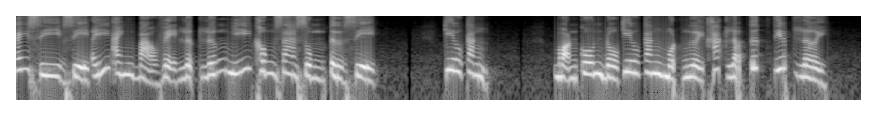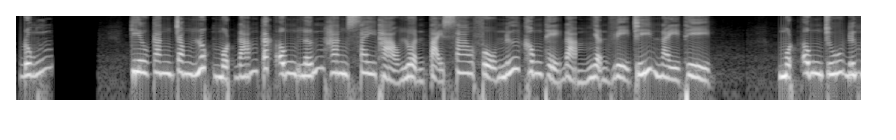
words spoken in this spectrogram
Cái gì gì ấy anh bảo vệ lực lưỡng nghĩ không ra dùng từ gì. Kiêu căng. Bọn côn đồ kiêu căng một người khác lập tức tiếp lời. Đúng. Kiêu căng trong lúc một đám các ông lớn hang say thảo luận tại sao phụ nữ không thể đảm nhận vị trí này thì... Một ông chú đứng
